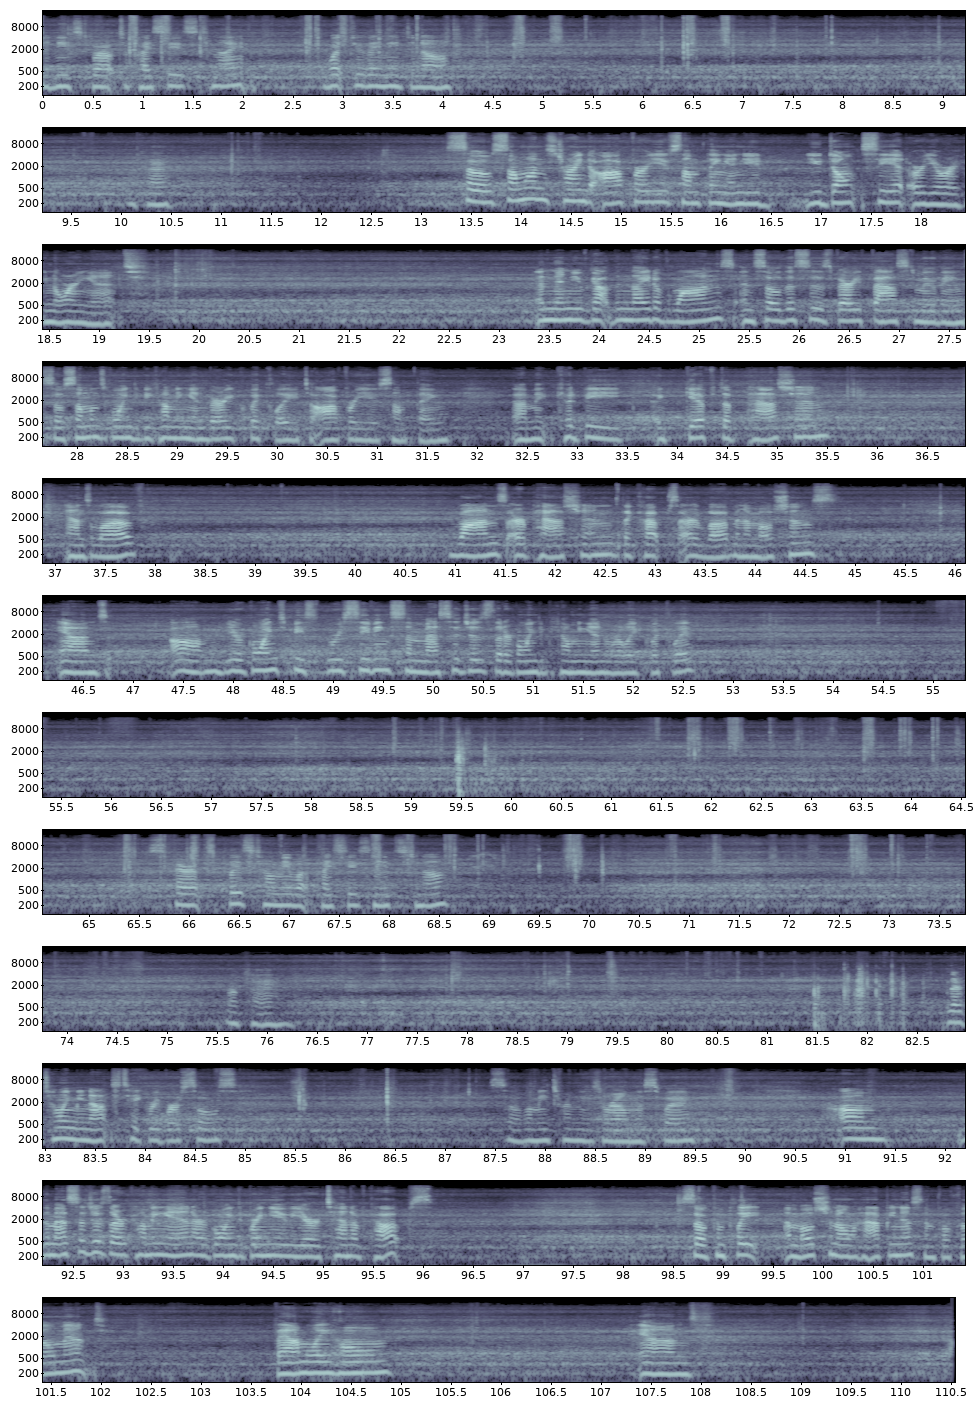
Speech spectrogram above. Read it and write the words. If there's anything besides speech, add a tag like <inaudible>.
that needs to go out to Pisces tonight. What do they need to know? Okay. So someone's trying to offer you something and you you don't see it or you're ignoring it. And then you've got the Knight of Wands, and so this is very fast moving. So someone's going to be coming in very quickly to offer you something. Um, it could be a gift of passion and love. Wands are passion, the cups are love and emotions. And um, you're going to be receiving some messages that are going to be coming in really quickly. Spirits, please tell me what Pisces needs to know. Okay. They're telling me not to take reversals. So let me turn these around this way. Um, the messages that are coming in are going to bring you your Ten of Cups. So complete emotional happiness and fulfillment. Family, home. And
